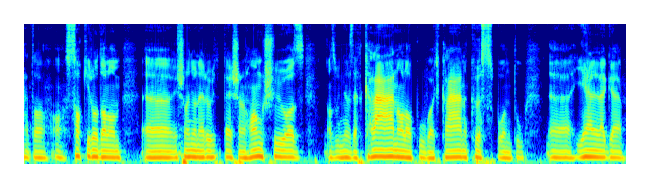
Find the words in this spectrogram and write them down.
hát a, a szakirodalom és nagyon erőteljesen hangsúlyoz, az úgynevezett klán alapú vagy klán központú jellege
